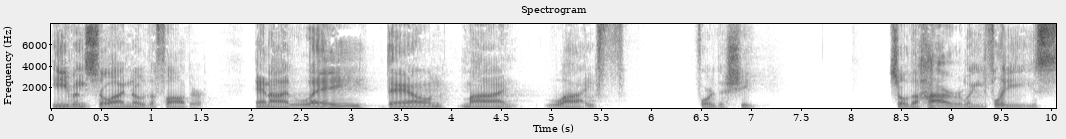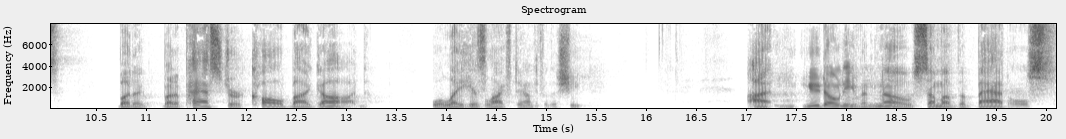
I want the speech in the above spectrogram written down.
even so I know the Father. And I lay down my life for the sheep. So the hireling flees, but a, but a pastor called by God will lay his life down for the sheep. I, you don't even know some of the battles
